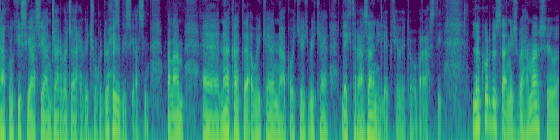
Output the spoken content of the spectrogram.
ناکۆکی سیاسیان جار بەجار هەبێت چونکو دو حیزبی سیاسین بەڵام ناکاتە ئەوەی کە ناکۆکیەک بێ کە لەکترازانی لێ بکەوێتەوە بەڕاستی لە کوردستانیش بە هەمان شێوە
